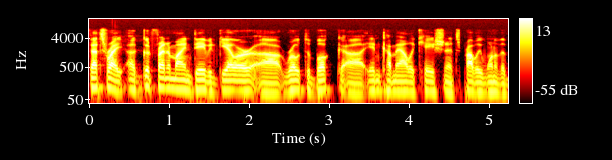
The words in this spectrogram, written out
That's right. A good friend of mine, David Gaylor, uh, wrote the book uh, Income Allocation. It's probably one of the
